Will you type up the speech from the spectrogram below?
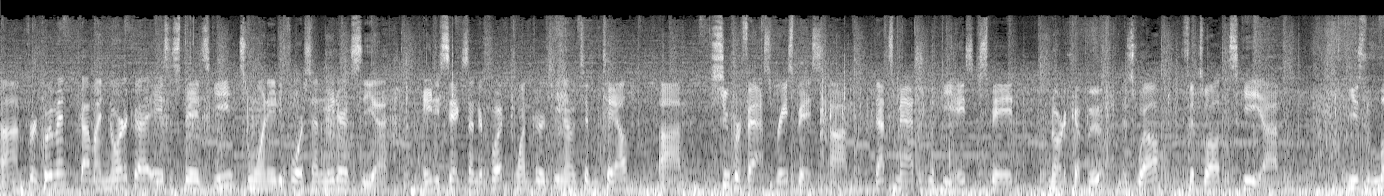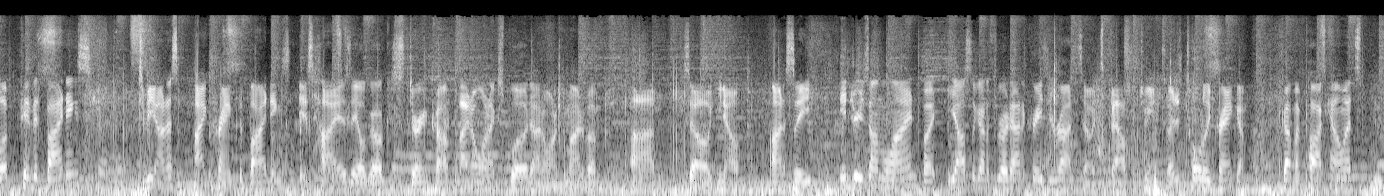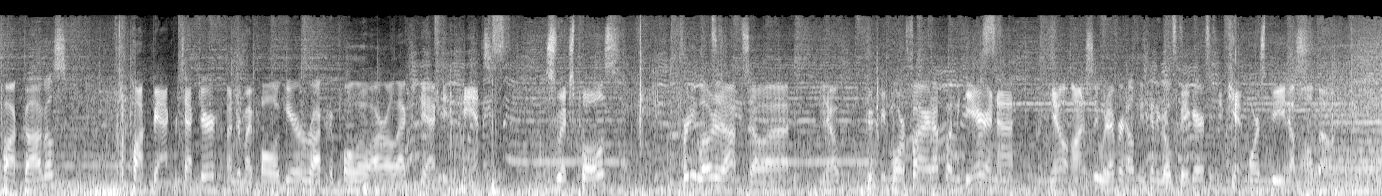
Um, for equipment, got my Nordica Ace of Spades ski. It's 184 centimeter. It's the uh, 86 underfoot, 113 on the tip of tail. Um, super fast race base. Um, that's matched with the Ace of Spade Nordica boot as well. Fits well with the ski. Um, use Look pivot bindings. To be honest, I crank the bindings as high as they'll go because during comp, I don't want to explode. I don't want to come out of them. Um, so, you know, honestly, injuries on the line, but you also got to throw down a crazy run. So it's a balance between. So I just totally crank them. Got my POC helmets and POC goggles. POC back protector under my polo gear, rocking a polo RLX jacket pants. Swix poles, pretty loaded up. So, uh, you know, couldn't be more fired up on the gear. And, uh, you know, honestly, whatever helped me is going to go bigger and get more speed, I'm all about it.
